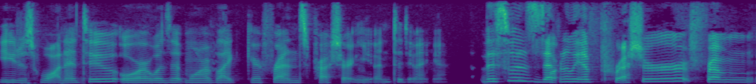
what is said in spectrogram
you just wanted to, or was it more of like your friends pressuring you into doing it? This was definitely a pressure from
